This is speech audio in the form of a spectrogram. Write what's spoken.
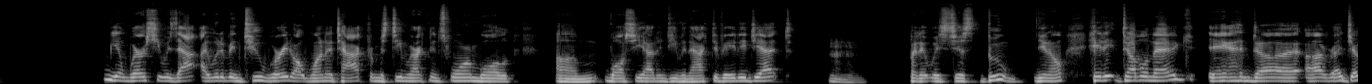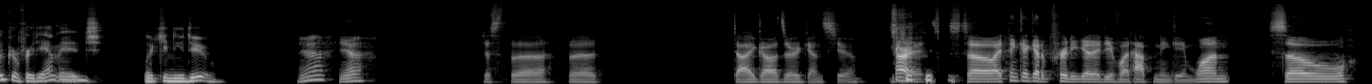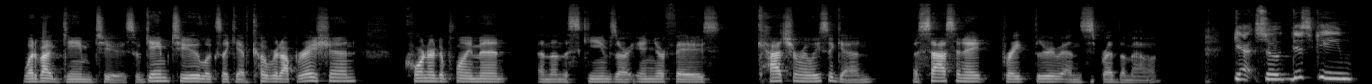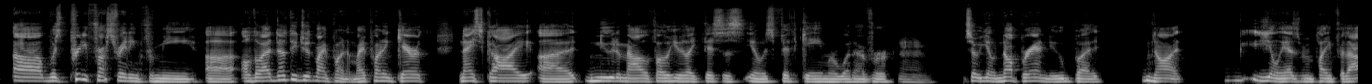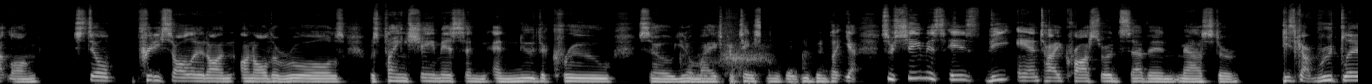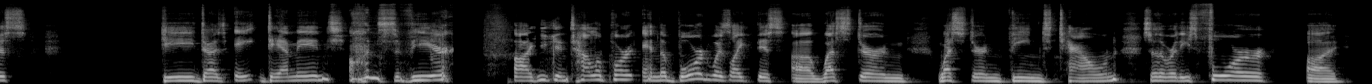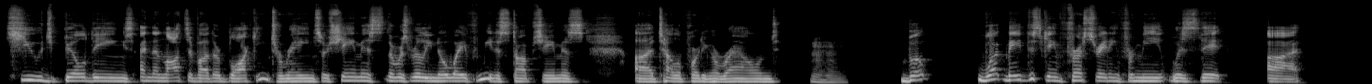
you know where she was at, I would have been too worried about one attack from a steam arachnid swarm while um while she hadn't even activated yet. Mm-hmm. But it was just boom, you know, hit it double neg and uh, uh red joker for damage. What can you do? Yeah, yeah. Just the the die gods are against you. All right. so I think I got a pretty good idea of what happened in game one. So what about game two? So game two looks like you have covert operation, corner deployment, and then the schemes are in your face, catch and release again, assassinate, breakthrough, and spread them out. Yeah, so this game uh, was pretty frustrating for me. Uh, although I had nothing to do with my opponent. My opponent, Gareth, nice guy, uh, new to Malifaux. He was like, "This is you know his fifth game or whatever." Mm-hmm. So you know, not brand new, but not you know he hasn't been playing for that long still pretty solid on on all the rules. Was playing Seamus and and knew the crew, so you know my expectations that he'd been playing. Yeah, so Seamus is the anti Crossroad Seven master. He's got ruthless. He does eight damage on severe. Uh, he can teleport, and the board was like this uh, western western themed town. So there were these four uh, huge buildings and then lots of other blocking terrain. So Seamus, there was really no way for me to stop Seamus uh, teleporting around. Mm-hmm. But what made this game frustrating for me was that uh,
